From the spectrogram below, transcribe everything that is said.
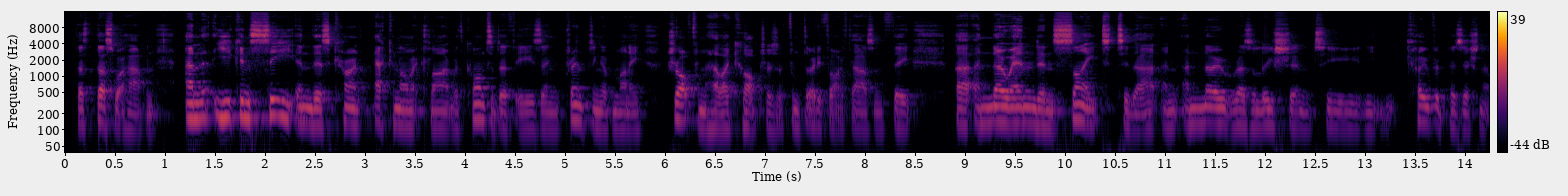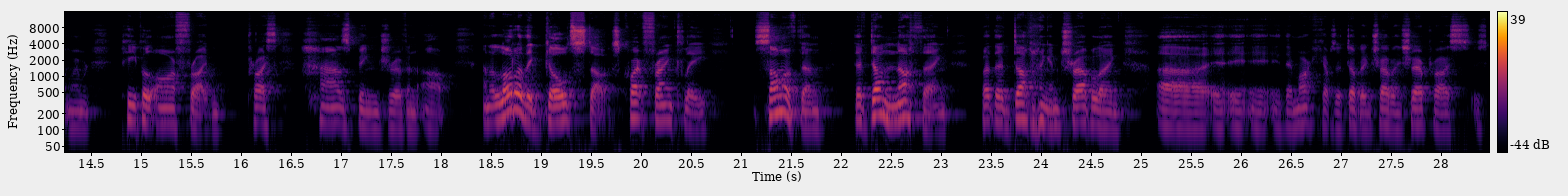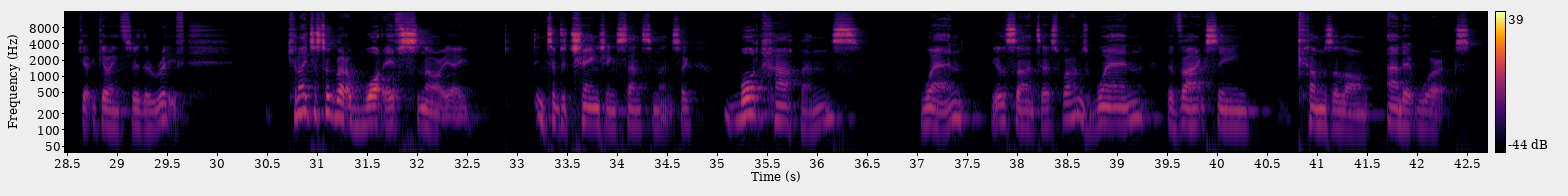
That's, that's what happened. And you can see in this current economic climate with quantitative easing, printing of money, drop from helicopters from 35,000 feet, uh, and no end in sight to that, and, and no resolution to the, the COVID position at the moment. People are frightened. Price has been driven up. And a lot of the gold stocks, quite frankly, some of them, they've done nothing, but they're doubling and trebling. Uh, in, in their market caps are doubling, trebling. Share price is going through the roof. Can I just talk about a what if scenario in terms of changing sentiment? So, what happens when you're the scientist? What happens when the vaccine comes along and it works?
